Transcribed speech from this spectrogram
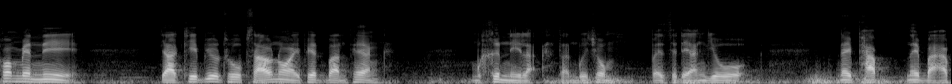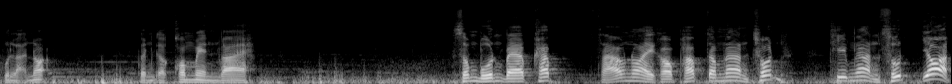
คอมเมนต์นี่จากคลิป YouTube สาวหน่อยเพชรบ้านแพงเมื่อขึ้นนี่แหละท่านผู้ชมไปแสดงอยู่ ในพับในบาพุ่นละเนาะเพิ่นก็คอมเมนต์ว่า สมบูรณ์แบบครับ สาวน้อยเขาพับตำนานชน ทีมงานสุดยอด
